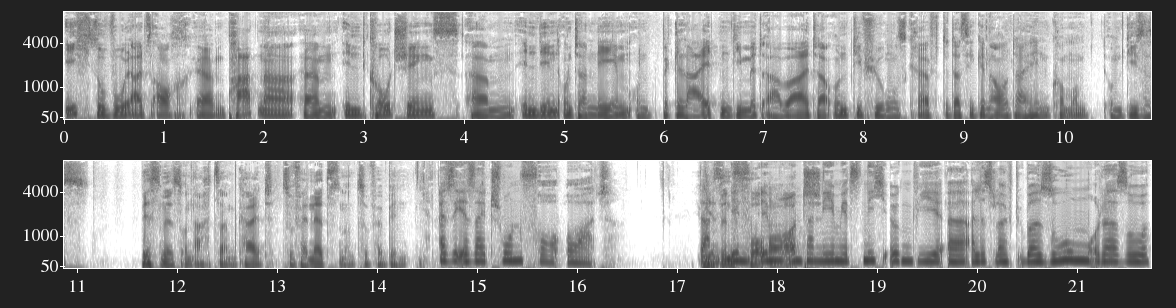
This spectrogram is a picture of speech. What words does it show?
ich sowohl als auch ähm, Partner ähm, in Coachings ähm, in den Unternehmen und begleiten die Mitarbeiter und die Führungskräfte, dass sie genau dahin kommen, um, um dieses Business und Achtsamkeit zu vernetzen und zu verbinden. Also ihr seid schon vor Ort. Dann wir sind in, vor im Ort. Unternehmen jetzt nicht irgendwie äh, alles läuft über Zoom oder so,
